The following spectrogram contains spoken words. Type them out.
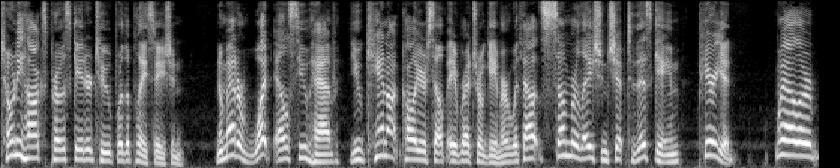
Tony Hawk's Pro Skater 2 for the PlayStation. No matter what else you have, you cannot call yourself a retro gamer without some relationship to this game, period. Well, or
